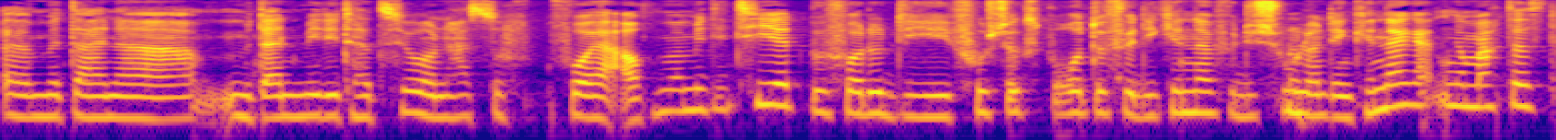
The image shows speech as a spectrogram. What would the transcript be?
Äh, mit deiner mit deinen Meditationen hast du vorher auch immer meditiert, bevor du die Frühstücksbrote für die Kinder, für die Schule hm. und den Kindergarten gemacht hast?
